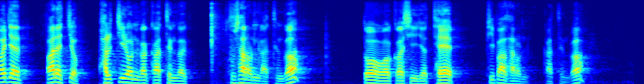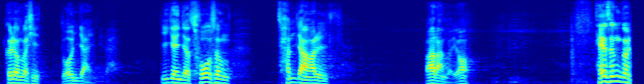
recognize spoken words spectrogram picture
어제 말했죠. 발지론 같은 거, 구사론 같은 거, 또 그것이 이제 대비바사론 같은 거 그런 것이 논장입니다. 이게 이제 소성 3장을 말한 거요. 대성도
